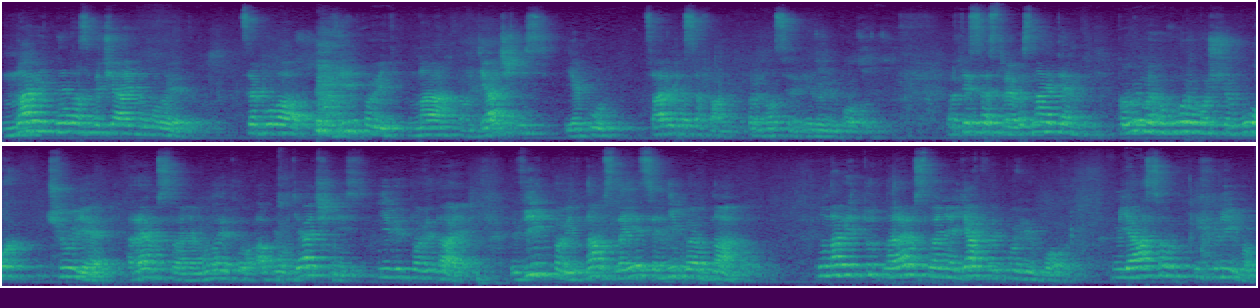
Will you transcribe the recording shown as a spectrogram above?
Навіть не на звичайну молитву. Це була відповідь на вдячність, яку цар Йосафат приносив вірою Богу. Брати сестри, ви знаєте, коли ми говоримо, що Бог чує ремствування, молитву або вдячність і відповідає, відповідь нам здається ніби однаково. Ну навіть тут на ремствування як відповів Бог? М'ясом і хлібом.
